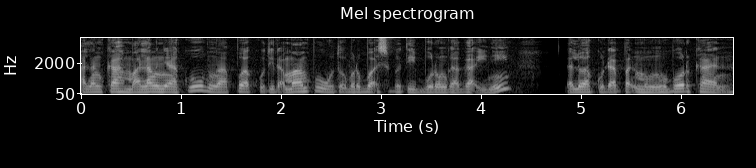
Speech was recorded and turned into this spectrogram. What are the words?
alangkah malangnya aku mengapa aku tidak mampu untuk berbuat seperti burung gagak ini lalu aku dapat menguburkan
